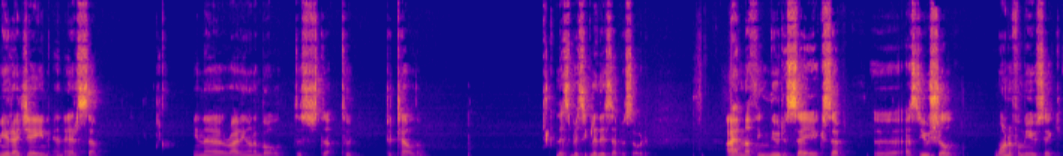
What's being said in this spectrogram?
Mirajane and Erza, in a riding on a bull to to to tell them. That's basically this episode. I have nothing new to say except, uh, as usual, wonderful music.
